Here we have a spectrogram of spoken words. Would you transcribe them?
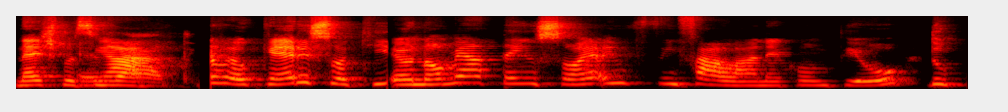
Né? Tipo assim, ah, Exato. ah, eu quero isso aqui, eu não me atenho só em, em, falar, né, com o PO, do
